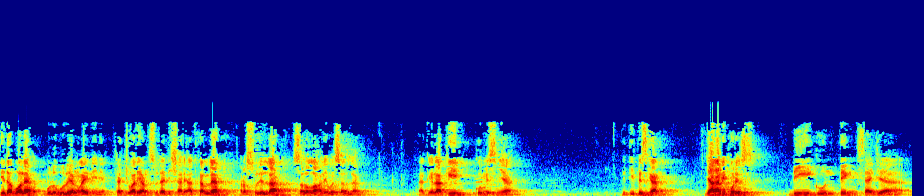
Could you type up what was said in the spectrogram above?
Tidak boleh bulu-bulu yang lain ini, kecuali yang sudah disyariatkan oleh Rasulullah Sallallahu Alaihi Wasallam. Laki-laki kumisnya ditipiskan, jangan dikuris, digunting saja.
